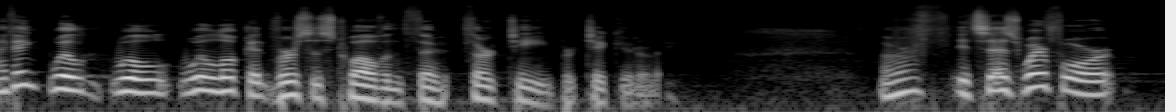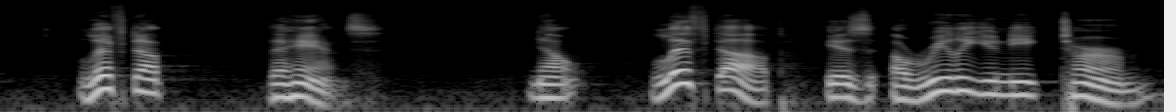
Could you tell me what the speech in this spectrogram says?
I think we'll, we'll, we'll look at verses 12 and 13 particularly. It says, Wherefore, lift up the hands. Now, lift up is a really unique term.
